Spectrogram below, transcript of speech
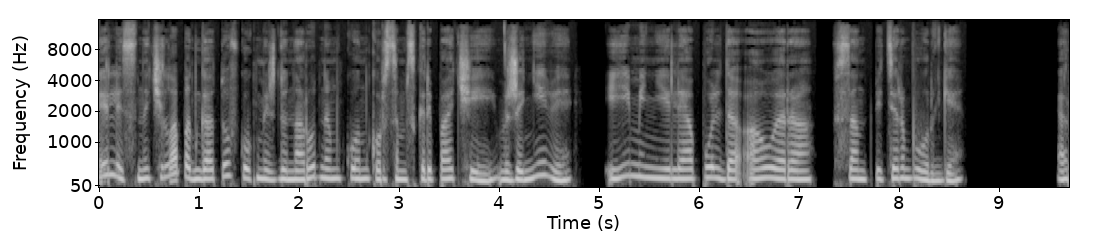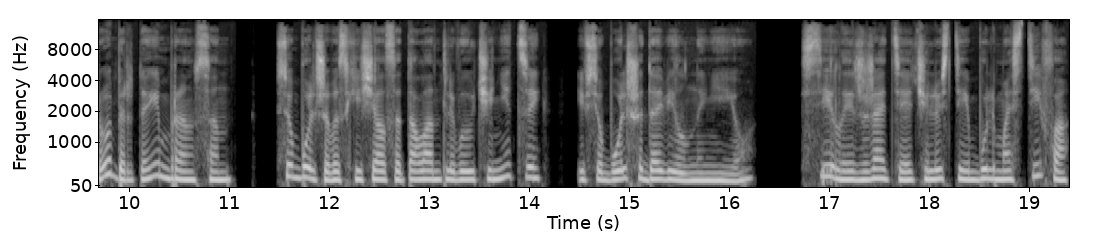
Элис начала подготовку к международным конкурсам скрипачей в Женеве и имени Леопольда Ауэра в Санкт-Петербурге. Роберт Эйбрансон все больше восхищался талантливой ученицей и все больше давил на нее. Силой сжатия челюстей бульмастифа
